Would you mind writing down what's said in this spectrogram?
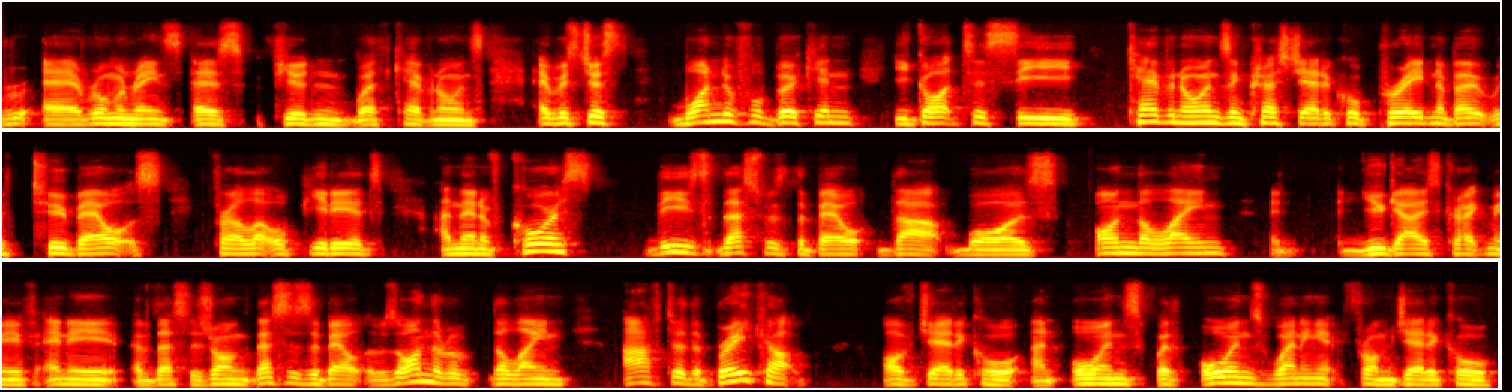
uh, Roman Reigns is feuding with Kevin Owens. It was just wonderful booking. You got to see Kevin Owens and Chris Jericho parading about with two belts for a little period. And then, of course, these this was the belt that was on the line. You guys correct me if any of this is wrong. This is the belt that was on the, the line after the breakup of Jericho and Owens, with Owens winning it from Jericho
